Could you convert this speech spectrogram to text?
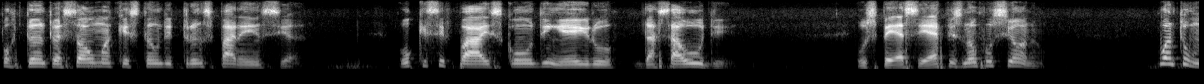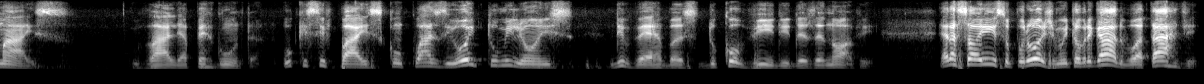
Portanto, é só uma questão de transparência. O que se faz com o dinheiro da saúde? Os PSFs não funcionam. Quanto mais vale a pergunta: o que se faz com quase 8 milhões de verbas do Covid-19? Era só isso por hoje. Muito obrigado. Boa tarde.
